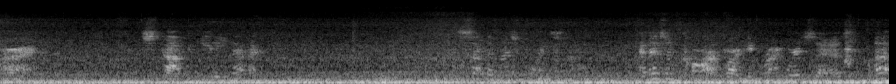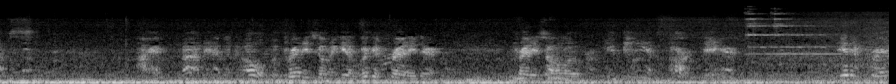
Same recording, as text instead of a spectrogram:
All right. Stop eating that southernmost point And there's a car parking right where it says us. I am not having, oh, but Freddie's going to get, look at Freddie there. Freddie's all over. You can't park there. Get him, Fred.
